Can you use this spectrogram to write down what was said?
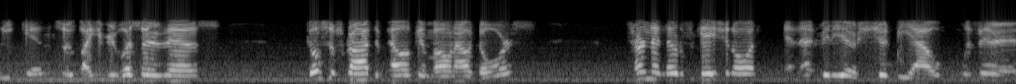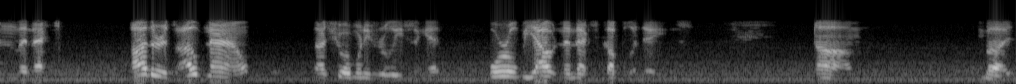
weekend. So, like, if you're listening to this, go subscribe to Pelican Bone Outdoors. Turn that notification on, and that video should be out within the next. Either it's out now, not sure when he's releasing it, or it'll be out in the next couple of days. Um, but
